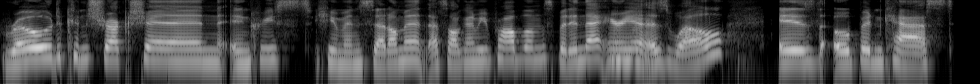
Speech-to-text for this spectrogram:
road construction, increased human settlement, that's all going to be problems. But in that area Mhm. as well is the open cast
